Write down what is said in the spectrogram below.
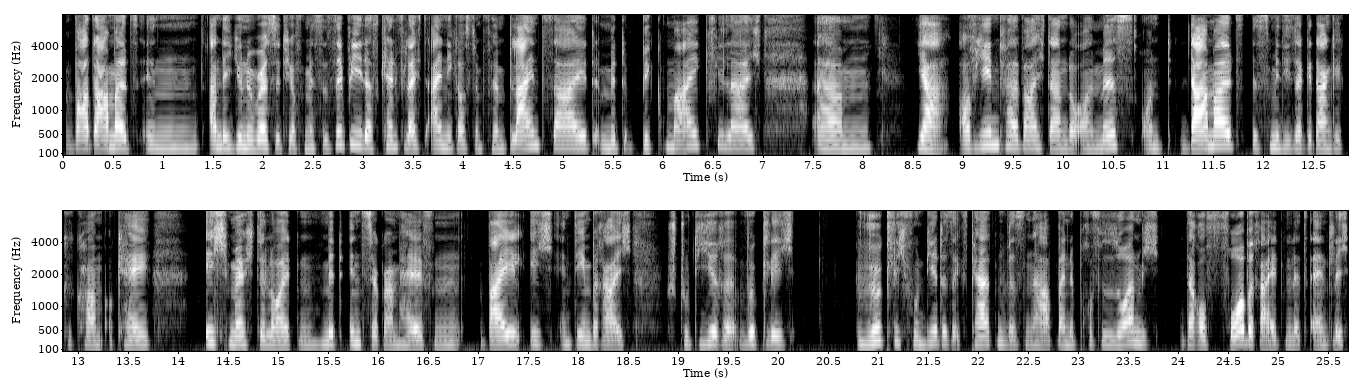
war damals in, an der University of Mississippi. Das kennen vielleicht einige aus dem Film Blindside mit Big Mike vielleicht. Ähm, ja, auf jeden Fall war ich dann der All Miss und damals ist mir dieser Gedanke gekommen, okay, ich möchte Leuten mit Instagram helfen, weil ich in dem Bereich studiere, wirklich, wirklich fundiertes Expertenwissen habe, meine Professoren mich darauf vorbereiten letztendlich,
